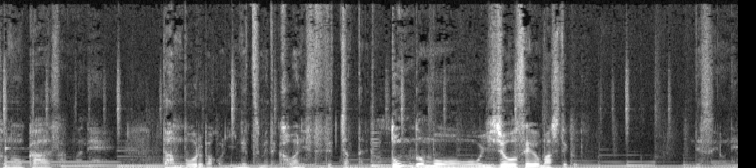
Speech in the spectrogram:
そのお母さんがね段ボール箱に犬詰めて川に捨ててっちゃったりとか。どんどんもう異常性を増してくるんですよね。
